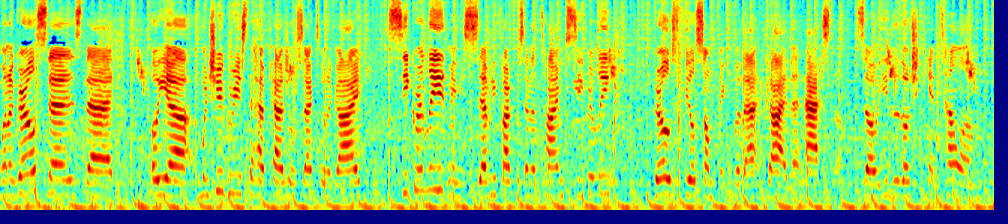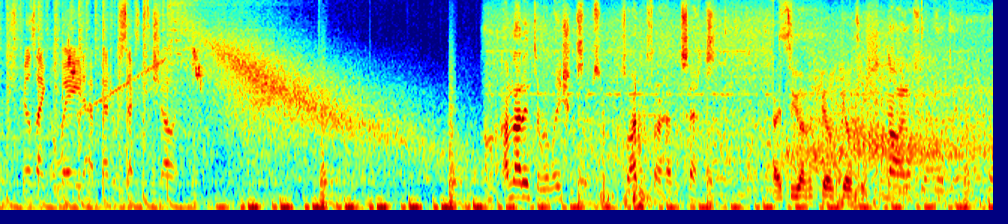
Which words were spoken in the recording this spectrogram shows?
When a girl says that, oh yeah, when she agrees to have casual sex with a guy, secretly, maybe 75% of the time, secretly, girls feel something for that guy that asked them. So even though she can't tell him, she feels like a way to have casual sex is to show it. I'm, not into relationships, so I prefer having sex. All right, so you ever feel guilty? No, I don't feel guilty. No.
